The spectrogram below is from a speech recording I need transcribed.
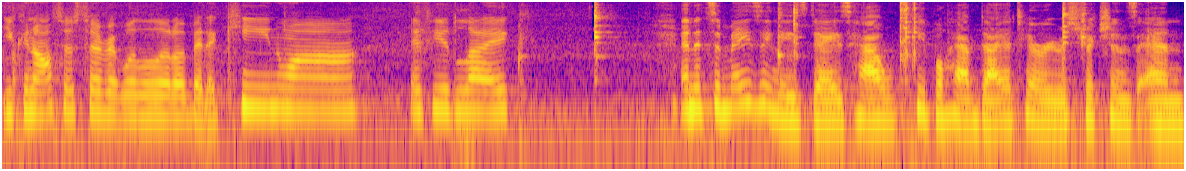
you can also serve it with a little bit of quinoa if you'd like. And it's amazing these days how people have dietary restrictions and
